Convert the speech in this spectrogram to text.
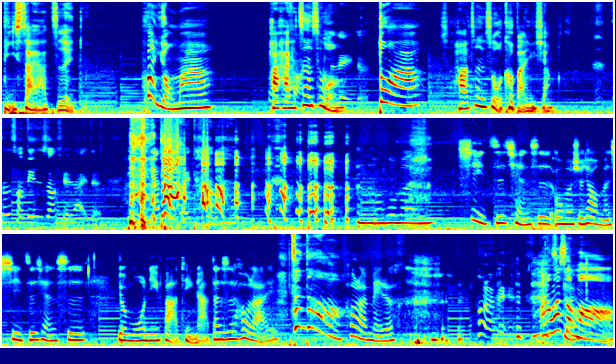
比赛啊之类的？会有吗？还还真的是我对啊，好，真的是我刻板印象。都是从电视上学来的。你要回答吗？嗯，我们系之前是我们学校，我们系之前是有模拟法庭啊，但是后来真的哦后来没了，后来没了啊？为什么？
